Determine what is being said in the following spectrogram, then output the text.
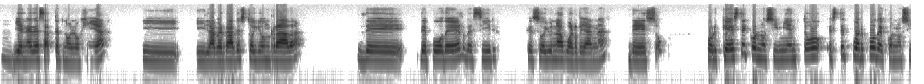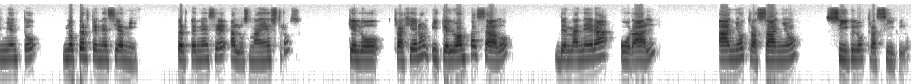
mm. viene de esa tecnología y, y la verdad estoy honrada de, poder decir que soy una guardiana de eso, porque este conocimiento, este cuerpo de conocimiento no pertenece a mí, pertenece a los maestros que lo trajeron y que lo han pasado de manera oral, año tras año, siglo tras siglo.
